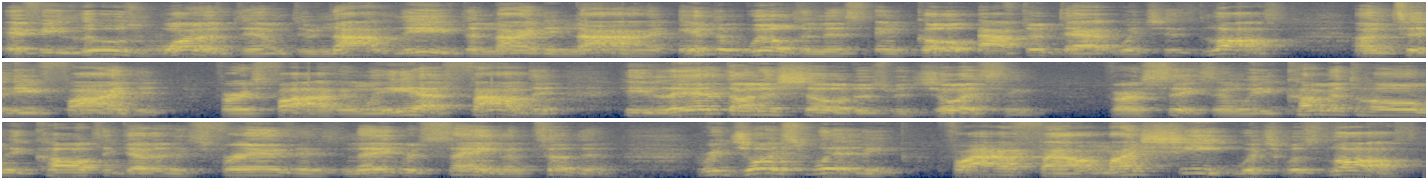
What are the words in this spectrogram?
if he lose one of them, do not leave the 99 in the wilderness and go after that which is lost until he find it. Verse 5, And when he had found it, he layeth on his shoulders rejoicing. Verse 6, And when he cometh home, he called together his friends and his neighbors, saying unto them, Rejoice with me, for I found my sheep which was lost.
